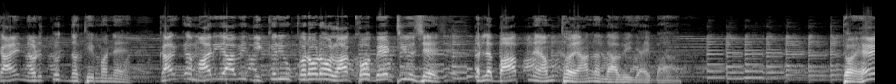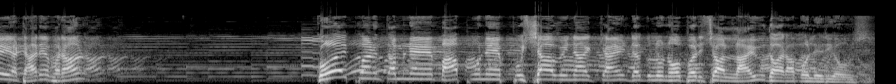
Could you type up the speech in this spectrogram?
કાંઈ નડતું જ નથી મને. કારણ કે મારી આવી દીકરીઓ કરોડો લાખો બેઠ્યું છે, એટલે બાપને આમ થયો આનંદ આવી જાય બાપ. તો હે અઢારે ભરાણ કોઈ પણ તમને બાપુને પૂછ્યા વિના ક્યાંય ડગલું ન ભરશો લાઈવ દ્વારા બોલી રહ્યો છું.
